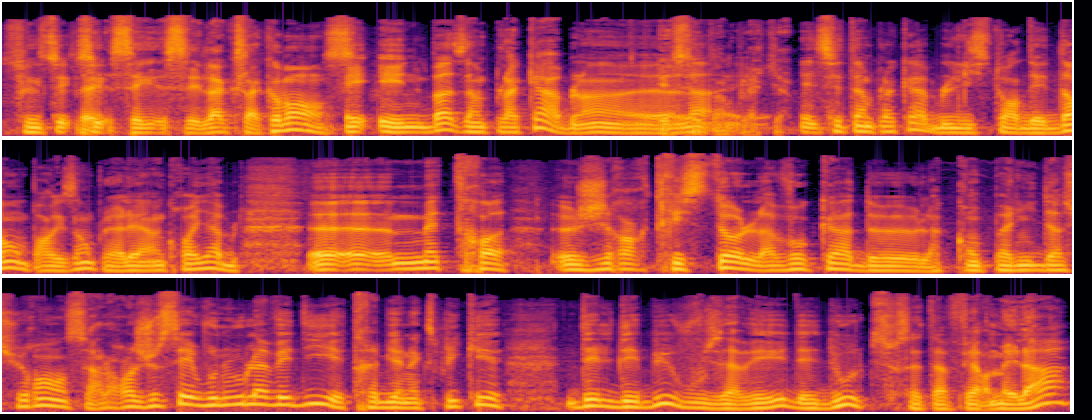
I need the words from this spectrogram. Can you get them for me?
C'est là que ça commence. Et, une base implacable. Hein, et c'est implacable. L'histoire des dents, par exemple, elle est incroyable. Euh, Maître euh, Gérard Christol, avocat de la compagnie d'assurance. Alors je sais, vous nous l'avez dit et très bien expliqué. Dès le début, vous avez eu des doutes sur cette affaire. Mais là,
